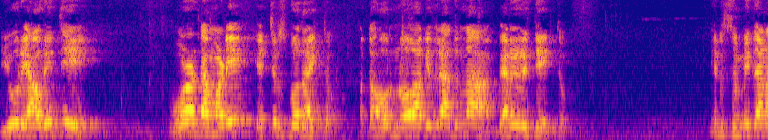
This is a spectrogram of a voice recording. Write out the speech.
ಇವ್ರು ಯಾವ ರೀತಿ ಹೋರಾಟ ಮಾಡಿ ಎಚ್ಚರಿಸ್ಬೋದಾಯಿತು ಅಥವಾ ಅವ್ರು ನೋವಾಗಿದ್ರೆ ಅದನ್ನ ಬೇರೆ ರೀತಿ ಇತ್ತು ಇನ್ನು ಸಂವಿಧಾನ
